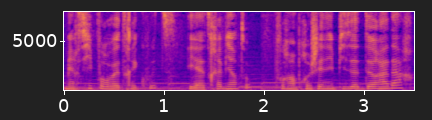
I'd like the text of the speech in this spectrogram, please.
Merci pour votre écoute et à très bientôt pour un prochain épisode de Radar.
